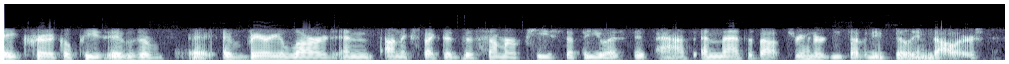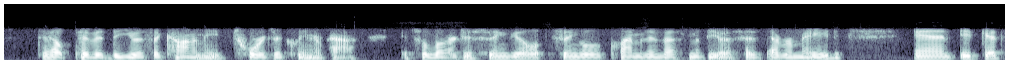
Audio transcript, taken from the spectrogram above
a critical piece. It was a, a very large and unexpected this summer piece that the U.S. did pass, and that's about $370 billion to help pivot the U.S. economy towards a cleaner path. It's the largest single single climate investment the U.S. has ever made, and it gets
